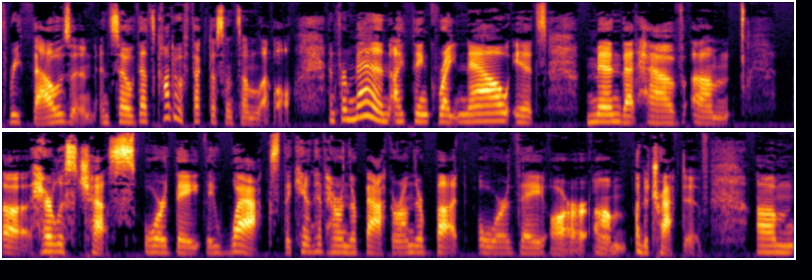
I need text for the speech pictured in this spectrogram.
three thousand, and so that's got to affect us on some level. And for men, I think right now it's men that have. Um, uh, hairless chests, or they, they wax, they can't have hair on their back or on their butt, or they are um, unattractive. Um,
